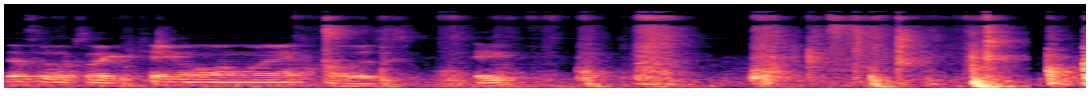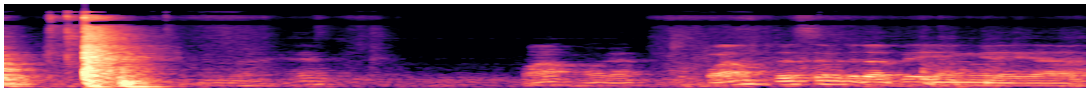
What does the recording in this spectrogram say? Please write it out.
Definitely looks like it came a long way. All this tape. Wow, okay. Well, this ended up being a,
